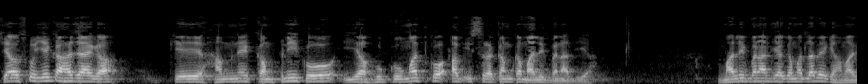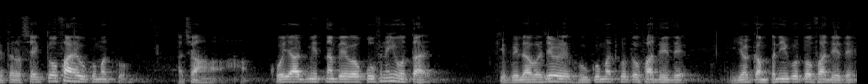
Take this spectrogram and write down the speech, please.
क्या उसको यह कहा जाएगा कि हमने कंपनी को या हुकूमत को अब इस रकम का मालिक बना दिया? मालिक बना दिया का मतलब है कि हमारी तरफ़ से एक तोहफा है हुकूमत को। अच्छा हाँ, हाँ कोई आदमी इतना बेवकूफ़ नहीं होता है। कि बिला वजह हुकूमत को तोहफा दे दे या कंपनी को तोहफा दे दे।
